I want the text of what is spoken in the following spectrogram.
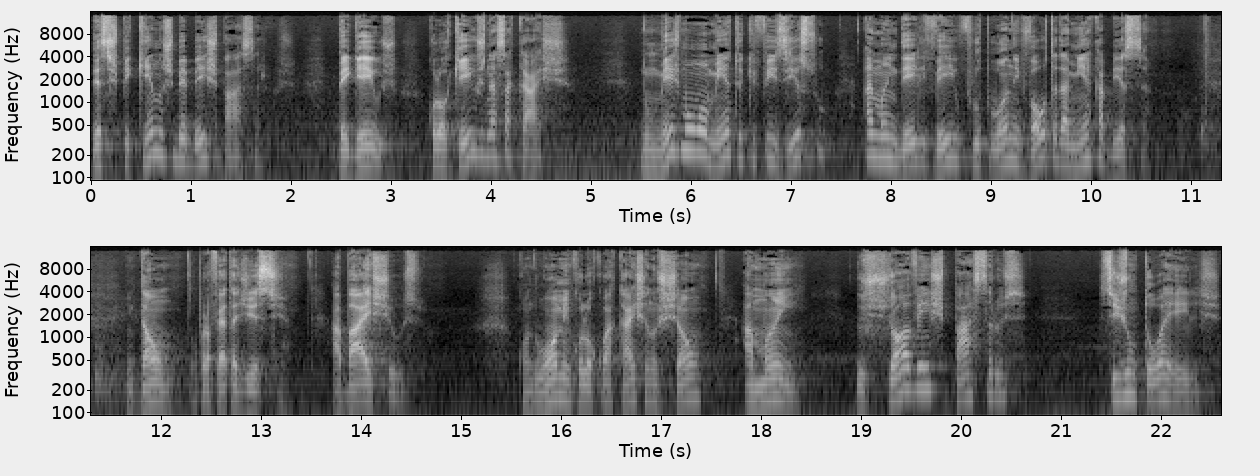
desses pequenos bebês pássaros. Peguei-os, coloquei-os nessa caixa. No mesmo momento que fiz isso, a mãe dele veio flutuando em volta da minha cabeça. Então o profeta disse: Abaixe-os. Quando o homem colocou a caixa no chão, a mãe dos jovens pássaros se juntou a eles.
